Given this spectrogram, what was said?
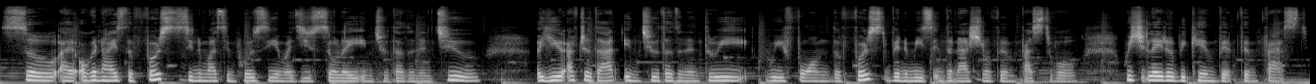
So I organized the first cinema symposium at UCLA in 2002. A year after that, in 2003, we formed the first Vietnamese International Film Festival, which later became Viet Film Fest.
